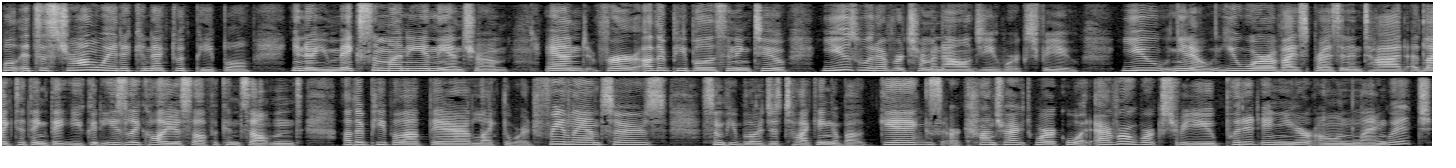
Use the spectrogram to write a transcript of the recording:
Well, it's a strong way to connect with people. You know, you make some money in the interim, and for other people listening too, use whatever terminology works for you. You, you know, you were a vice president, Todd. I'd like to think that you could easily call yourself a consultant. Other people out there like the word freelancers. Some people are just talking about gigs or contract work. Whatever works for you, put it in your own language.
